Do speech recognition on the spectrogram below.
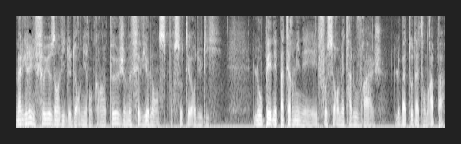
Malgré une furieuse envie de dormir encore un peu, je me fais violence pour sauter hors du lit. L'OP n'est pas terminée et il faut se remettre à l'ouvrage. Le bateau n'attendra pas.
